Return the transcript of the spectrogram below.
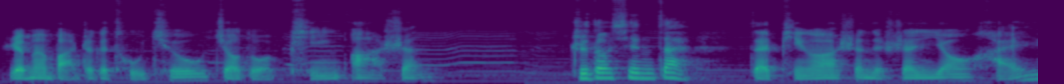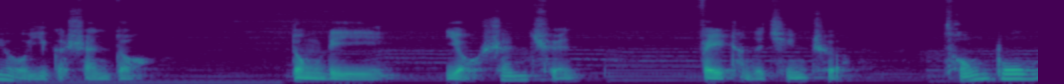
人们把这个土丘叫做平阿山，直到现在，在平阿山的山腰还有一个山洞，洞里有山泉。非常的清澈，从不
